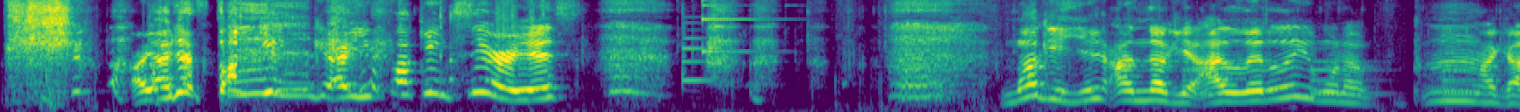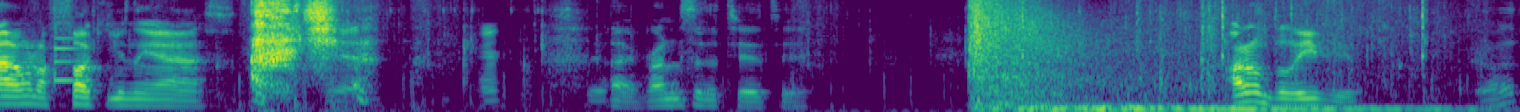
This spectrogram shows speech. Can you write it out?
Lost. Are you fucking? Are you fucking serious? Nugget, you, uh, Nugget, I literally wanna. Mm, my god, I wanna fuck you in the ass. Yeah. Alright, run into the TNT. I don't believe you. What?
